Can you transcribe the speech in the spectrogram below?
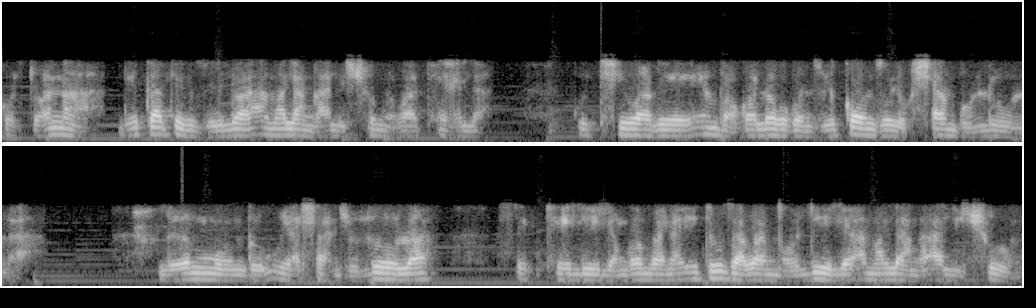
kodwana bekade kuzilwa amalanga alishumi kwaphela kuthiwa-ke emva kwalokho kwenziwa ikonzo yokuhlambulula leyo muntu uyahlanjululwa sekuphelile ngombana ithi uzaba ngcolile amalanga alishumi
